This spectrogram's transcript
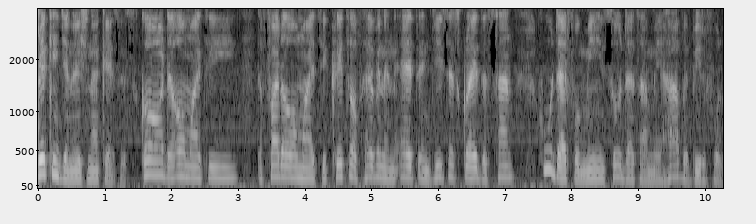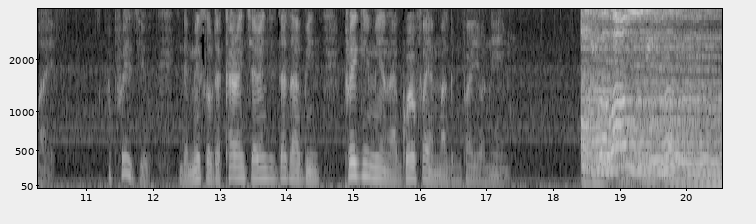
Breaking generational curses. God the Almighty, the Father Almighty, creator of heaven and earth, and Jesus Christ, the Son, who died for me so that I may have a beautiful life. I praise you in the midst of the current challenges that have been plaguing me, and I glorify and magnify your name. You are worthy.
